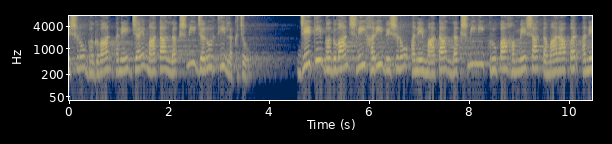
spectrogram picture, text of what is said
વિષ્ણુ ભગવાન અને જય માતા લક્ષ્મી જરૂરથી લખજો. જેથી ભગવાન શ્રી હરિ વિષ્ણુ અને માતા લક્ષ્મીની કૃપા હંમેશા તમારા પર અને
